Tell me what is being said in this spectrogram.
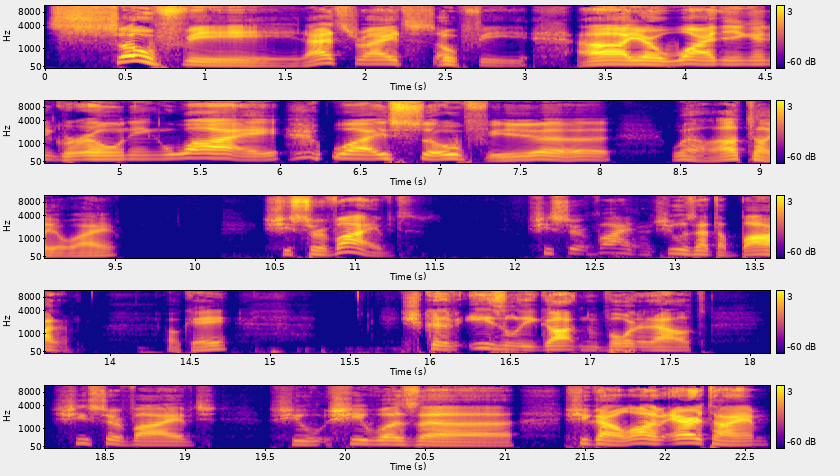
Sophie. That's right, Sophie. Ah, you're whining and groaning. Why? Why, Sophie? Uh, well, I'll tell you why. She survived. She survived when she was at the bottom. Okay? She could have easily gotten voted out. She survived. She she was uh she got a lot of airtime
